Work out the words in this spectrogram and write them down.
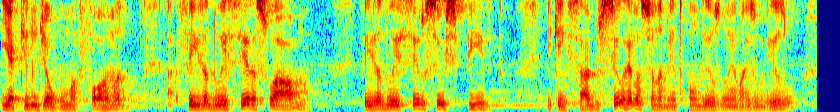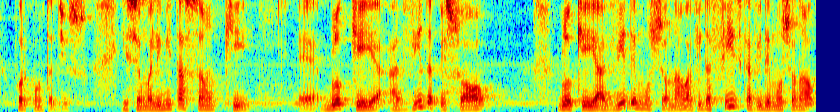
e aquilo de alguma forma fez adoecer a sua alma, fez adoecer o seu espírito. E quem sabe o seu relacionamento com Deus não é mais o mesmo por conta disso. Isso é uma limitação que é, bloqueia a vida pessoal bloqueia a vida emocional, a vida física, a vida emocional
